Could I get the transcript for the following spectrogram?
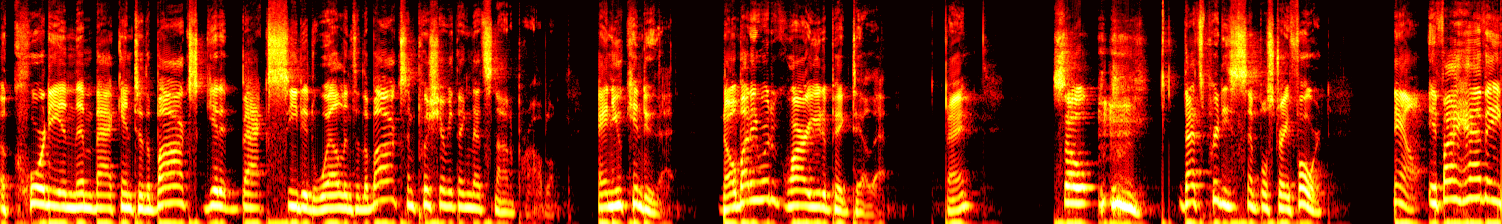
accordion them back into the box, get it back seated well into the box, and push everything. That's not a problem. And you can do that. Nobody would require you to pigtail that. Okay. So that's pretty simple, straightforward. Now, if I have a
